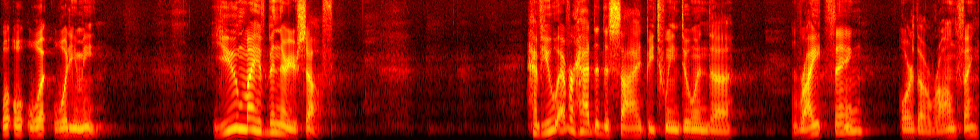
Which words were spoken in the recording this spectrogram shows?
What, what, what do you mean? You may have been there yourself. Have you ever had to decide between doing the right thing or the wrong thing?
